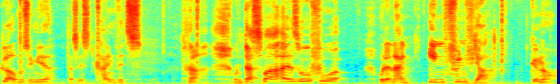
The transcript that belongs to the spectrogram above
Glauben Sie mir, das ist kein Witz. Ha. Und das war also vor. Oder nein, in fünf Jahren. Genau.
